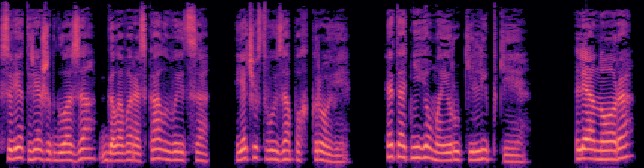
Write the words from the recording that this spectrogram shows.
Свет режет глаза, голова раскалывается, я чувствую запах крови. Это от нее мои руки липкие. «Леонора?»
